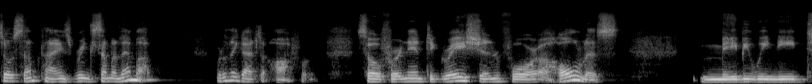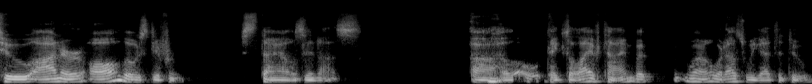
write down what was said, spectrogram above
So sometimes bring some of them up. What do they got to offer? So for an integration, for a wholeness, maybe we need to honor all those different styles in us. Uh, mm-hmm. hello, takes a lifetime, but well, what else we got to do?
